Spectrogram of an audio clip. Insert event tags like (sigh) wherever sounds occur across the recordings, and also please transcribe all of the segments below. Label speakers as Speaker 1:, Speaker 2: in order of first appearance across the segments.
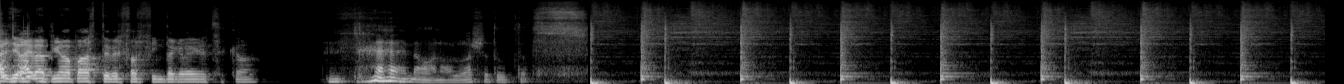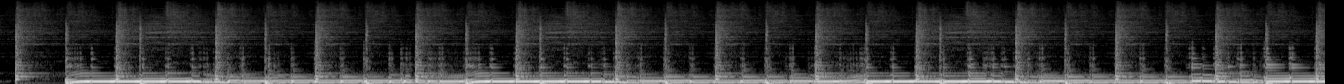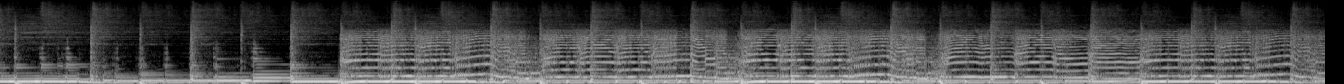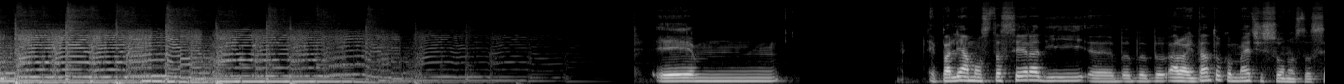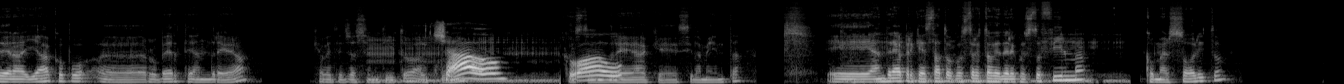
Speaker 1: Taglierai la prima parte per far finta che l'hai azzeccato. (laughs)
Speaker 2: no, no, lo lascio tutto. Parliamo stasera di... Eh, b- b- b- allora, intanto con me ci sono stasera Jacopo, eh, Roberto e Andrea, che avete già sentito.
Speaker 3: Alcuni. Ciao!
Speaker 2: Questo wow. Andrea che si lamenta. E Andrea perché è stato costretto a vedere questo film, come al solito.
